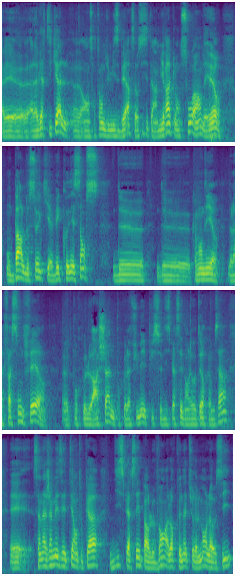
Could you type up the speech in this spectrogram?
euh, à la verticale euh, en sortant du Misbéar. Ça aussi, c'était un miracle en soi. Hein. D'ailleurs, on parle de ceux qui avaient connaissance de, de, comment dire, de la façon de faire euh, pour que le hachan, pour que la fumée puisse se disperser dans les hauteurs comme ça. Et ça n'a jamais été en tout cas dispersé par le vent, alors que naturellement, là aussi,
